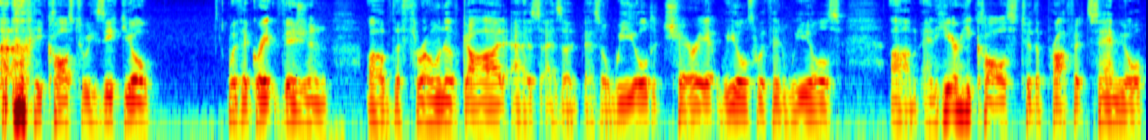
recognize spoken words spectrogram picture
he calls to Ezekiel with a great vision of the throne of God as, as, a, as a wheeled chariot, wheels within wheels. Um, and here he calls to the prophet Samuel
